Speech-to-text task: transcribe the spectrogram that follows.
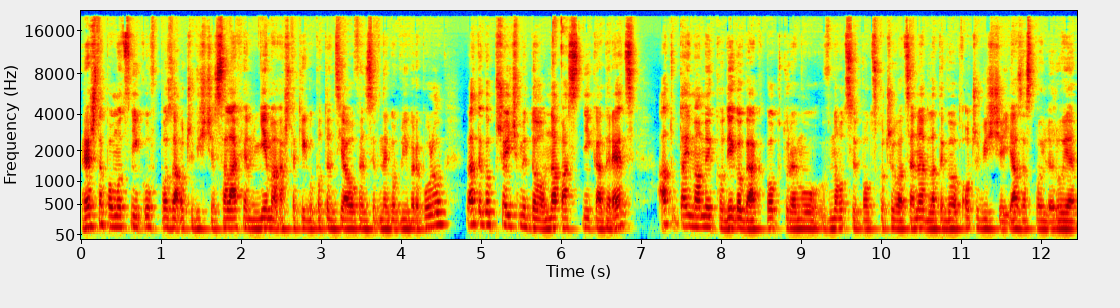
Reszta pomocników, poza oczywiście Salahem, nie ma aż takiego potencjału ofensywnego w Liverpoolu, dlatego przejdźmy do napastnika The Reds, a tutaj mamy Kodiego Gakpo, któremu w nocy podskoczyła cena, dlatego oczywiście ja zaspoileruję,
